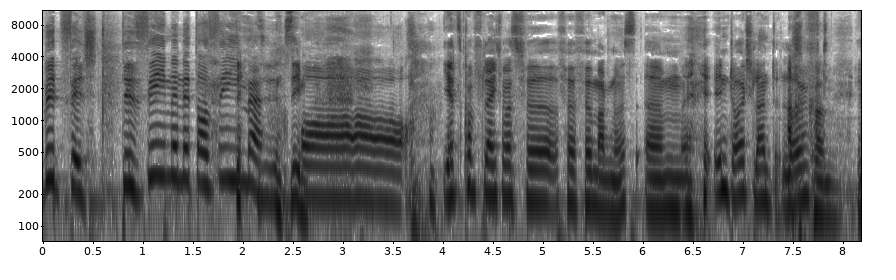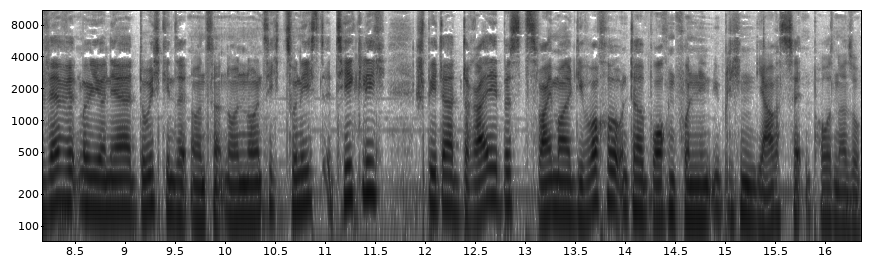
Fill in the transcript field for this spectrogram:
witzig. Die Sieme mit der Sieme. Sieben. Oh. Jetzt kommt vielleicht was für, für, für Magnus. Ähm, in Deutschland läuft komm. Wer wird Millionär durchgehend seit 1999. Zunächst täglich, später drei bis zweimal die Woche, unterbrochen von den üblichen Jahreszeitenpausen. Also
